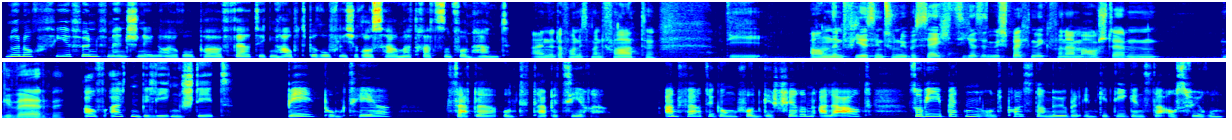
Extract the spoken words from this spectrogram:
Nur noch vier, fünf Menschen in Europa fertigen hauptberuflich Rosshaarmatratzen von Hand. Einer davon ist mein Vater. Die anderen vier sind schon über 60. Also wir sprechen wirklich von einem aussterbenden Gewerbe. Auf alten Belegen steht B. Heer, Sattler und Tapezierer. Anfertigung von Geschirren aller Art sowie Betten und Polstermöbel in gediegenster Ausführung.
